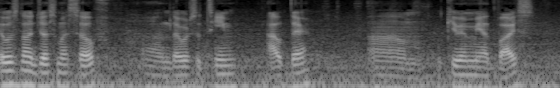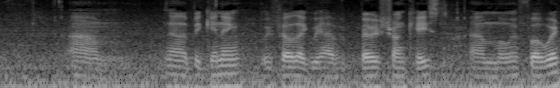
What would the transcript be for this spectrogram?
it was not just myself. Um, there was a team out there um, giving me advice. Um, in the beginning, we felt like we have a very strong case um, moving forward.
